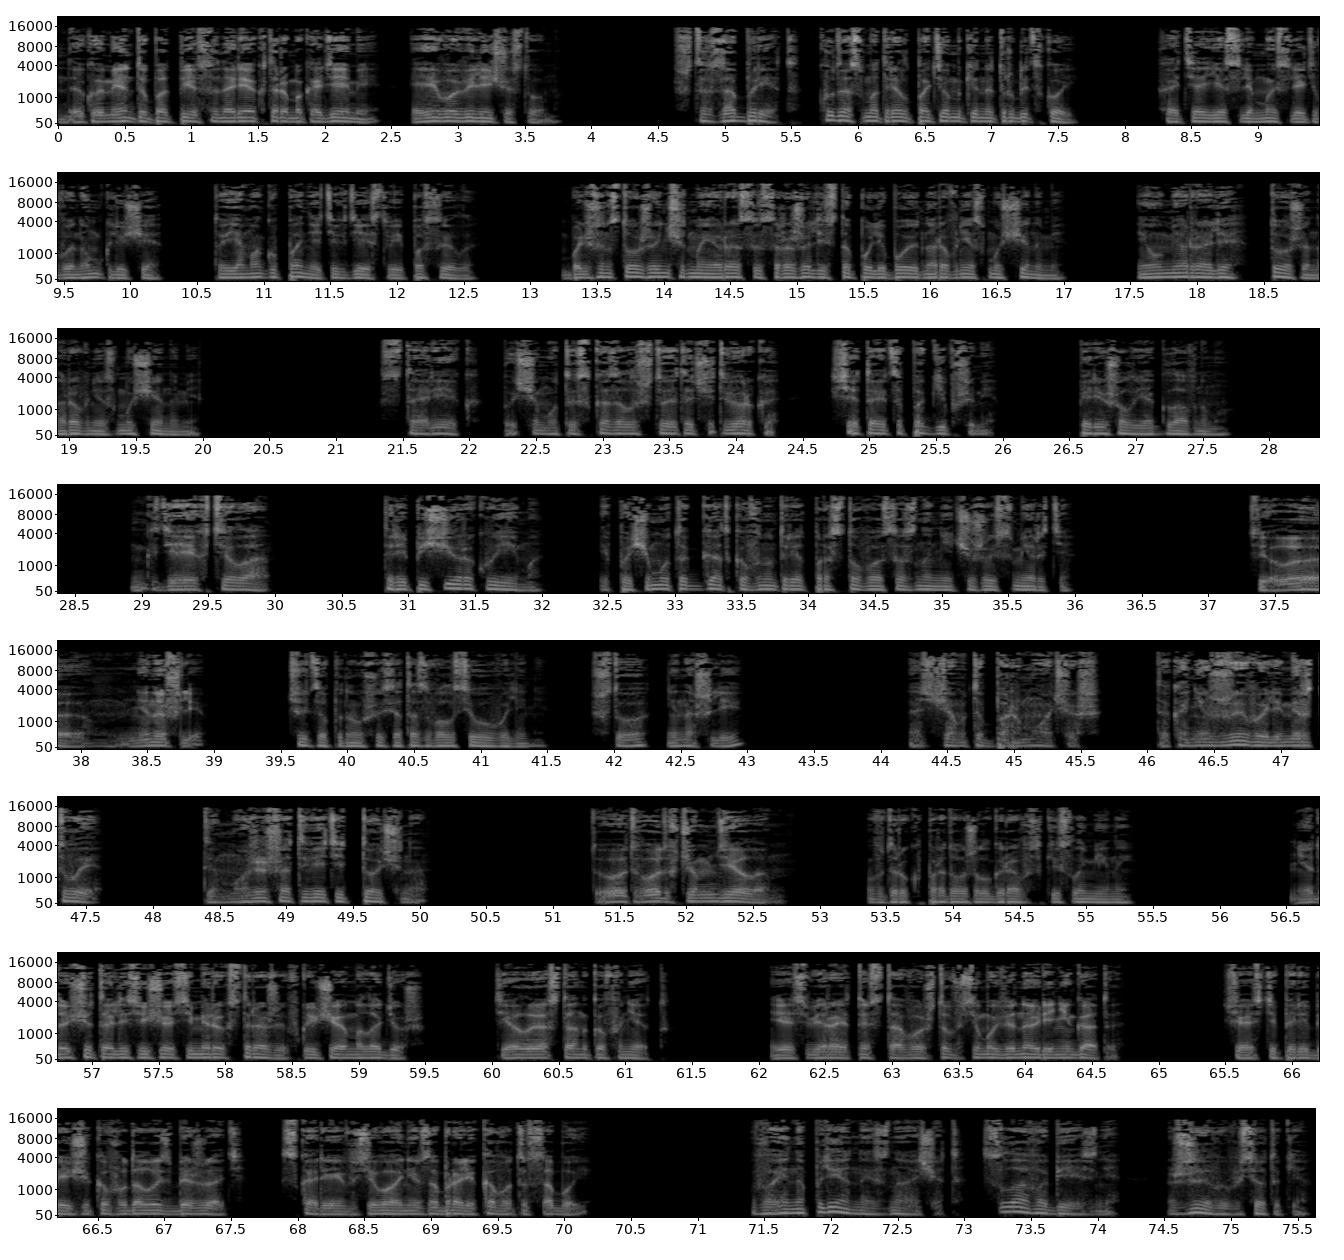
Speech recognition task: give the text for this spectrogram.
«Документы подписаны ректором Академии и его величеством. Что за бред? Куда смотрел Потемкин и Трубецкой? Хотя, если мыслить в ином ключе, то я могу понять их действия и посылы. Большинство женщин моей расы сражались на поле боя наравне с мужчинами и умирали тоже наравне с мужчинами. «Старик, почему ты сказал, что эта четверка считается погибшими?» Перешел я к главному. «Где их тела?» «Трепещи Ракуима, и почему-то гадко внутри от простого осознания чужой смерти. «Тела не нашли», — чуть запнувшись, отозвался уволень. «Что, не нашли?» «О чем ты бормочешь? Так они живы или мертвы? Ты можешь ответить точно?» «Тут вот в чем дело», — вдруг продолжил граф с кислой миной. «Не досчитались еще семерых стражей, включая молодежь. Тел и останков нет. Есть вероятность того, что всему виной ренегаты. Части перебежчиков удалось сбежать. Скорее всего, они забрали кого-то с собой. Военнопленный, значит. Слава бездне. Живы все-таки.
